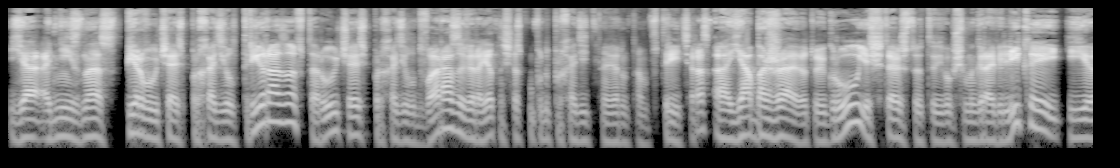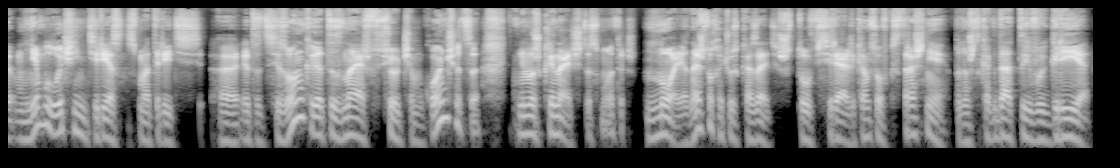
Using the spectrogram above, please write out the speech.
я одни из нас первую часть проходил три раза, вторую часть проходил два раза. Вероятно, сейчас буду проходить, наверное, там в третий раз. А я обожаю эту игру. Я считаю, что это, в общем, игра великая. И мне было очень интересно смотреть э, этот сезон, когда ты знаешь все, чем кончится. Это немножко иначе ты смотришь. Но я знаю, что хочу сказать, что в сериале концовка страшнее. Потому что когда ты в игре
